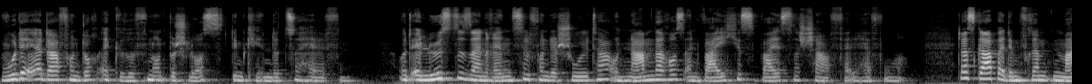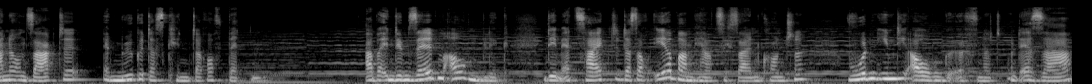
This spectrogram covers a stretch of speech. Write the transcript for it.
wurde er davon doch ergriffen und beschloss, dem Kinde zu helfen. Und er löste sein Ränzel von der Schulter und nahm daraus ein weiches, weißes Schaffell hervor. Das gab er dem fremden Manne und sagte, er möge das Kind darauf betten. Aber in demselben Augenblick, in dem er zeigte, dass auch er barmherzig sein konnte, wurden ihm die Augen geöffnet und er sah,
